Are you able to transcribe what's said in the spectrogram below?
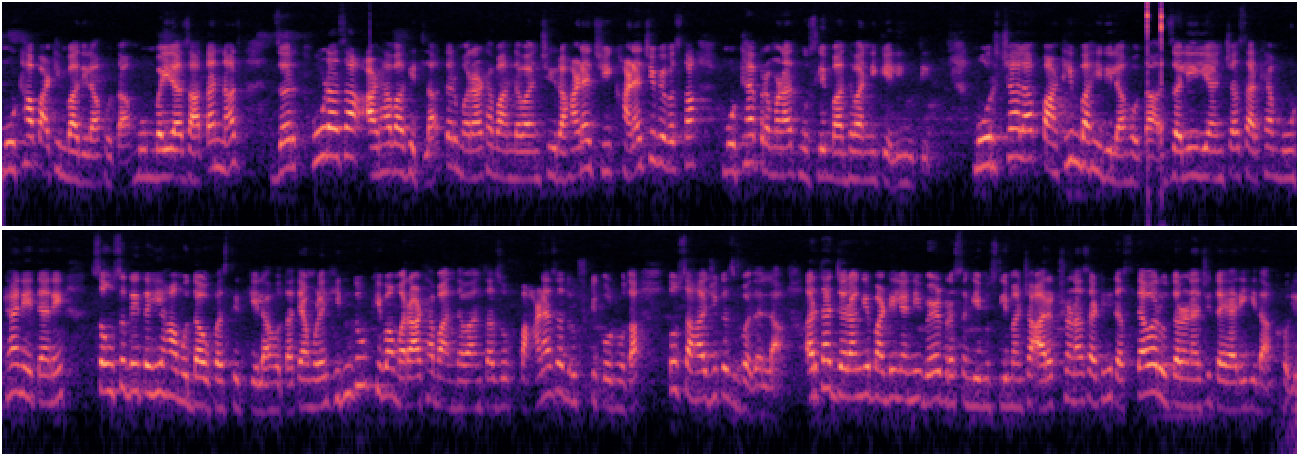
मोठा पाठिंबा दिला होता. मुंबईला जातानाच जर थोडासा आढावा घेतला तर मराठा बांधवांची राहण्याची खाण्याची व्यवस्था मोठ्या प्रमाणात मुस्लिम बांधवांनी केली होती. मोर्चाला पाठिंबाही दिला होता. जलील यांच्यासारख्या मोठ्या नेत्याने संसदेतही हा मुद्दा उपस्थित केला होता. त्यामुळे हिंदू किंवा मराठा बांधवांचा जो पाहण्याचा दृष्टिकोन होता तो साहजिकच बदलला. अर्थात जरांगे पाटील यांनी वेळ प्रसंगी मुस्लिमांच्या आरक्षणासाठी रस्त्यावर उतरण्याची तयारीही दाखवली.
